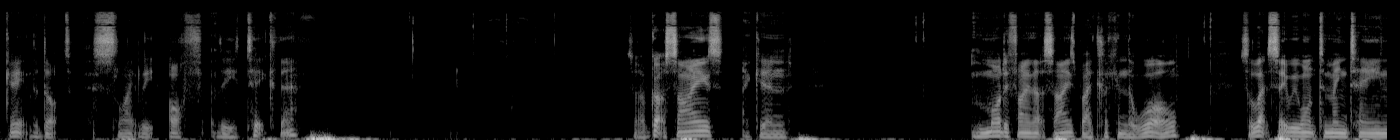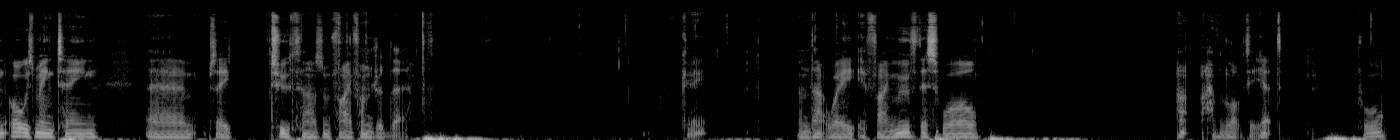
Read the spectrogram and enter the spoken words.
Okay, the dot is slightly off the tick there. So I've got a size, I can modify that size by clicking the wall. So let's say we want to maintain, always maintain, um, say 2500 there. Okay, and that way if I move this wall, ah, I haven't locked it yet, fool,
